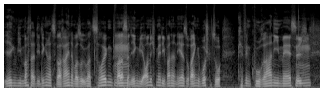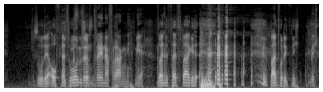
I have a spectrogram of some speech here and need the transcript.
Irgendwie macht er die Dinger zwar rein, aber so überzeugend war das Mhm. dann irgendwie auch nicht mehr. Die waren dann eher so reingewurschtelt, so Kevin Kurani-mäßig. Mhm. So, der viele das müssen wir den Trainer fragen, nicht mehr. so eine Frage. Beantworte ich nicht. Nicht.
